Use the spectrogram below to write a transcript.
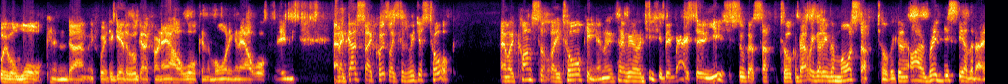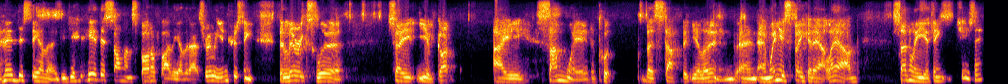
We will walk, and um, if we're together, we'll go for an hour walk in the morning, an hour walk in the evening, and it goes so quickly because we just talk and we're constantly talking. And they say, geez, you've been married 30 years, you've still got stuff to talk about. We've got even more stuff to talk about. Oh, I read this the other day, heard this the other day. Did you hear this song on Spotify the other day? It's really interesting. The lyrics were so you've got a somewhere to put the stuff that you're learning. And, and when you speak it out loud, suddenly you think, geez, that,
